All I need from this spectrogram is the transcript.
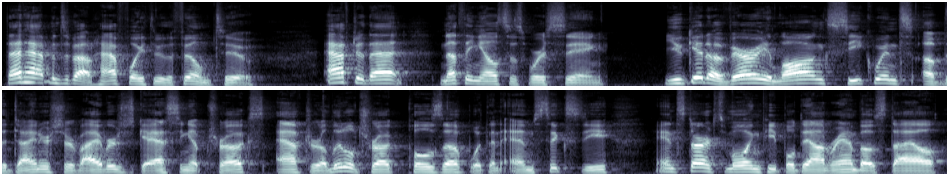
That happens about halfway through the film, too. After that, nothing else is worth seeing. You get a very long sequence of the diner survivors gassing up trucks after a little truck pulls up with an M60 and starts mowing people down Rambo style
